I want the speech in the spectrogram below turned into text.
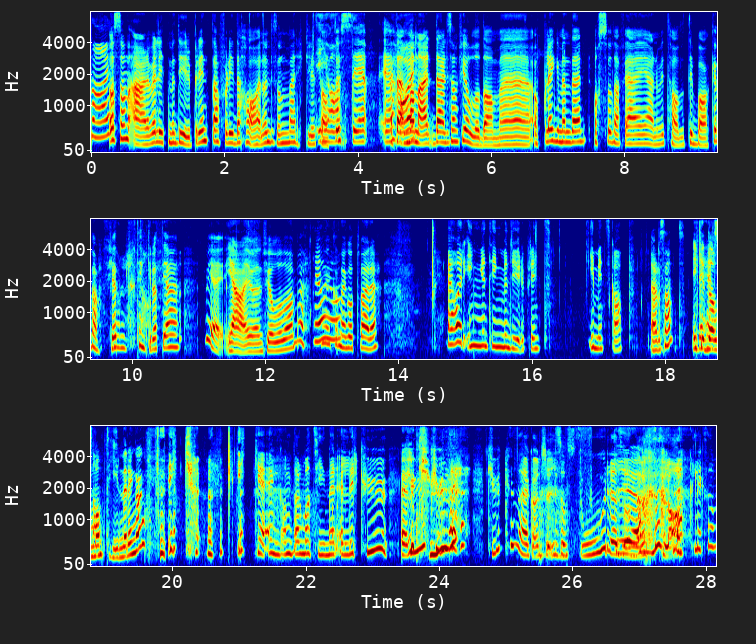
Nei. Og sånn er det vel litt med dyreprint, da, fordi det har en litt sånn merkelig status. Ja, det er, har er, det er litt sånn fjolledameopplegg, men det er også derfor jeg gjerne vil ta det tilbake, da. For jeg tenker at jeg, jeg, jeg er jo en fjolledame. Ja, Det kan jeg godt være. Jeg har ingenting med dyreprint i mitt skap. Er det sant? Ikke det helt sant. dalmatiner engang? Ikke, ikke engang dalmatiner eller ku. Eller ku, ku. Kunne, ku kunne jeg kanskje. Litt sånn store Ja. sånne flak, liksom.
